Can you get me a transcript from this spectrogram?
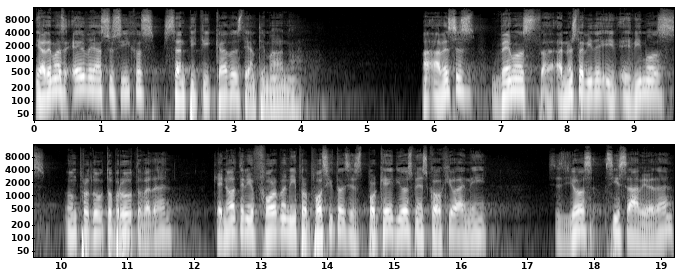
Y además Él ve a sus hijos santificados de antemano. A, veces vemos a, nuestra vida y, vimos un producto bruto, ¿verdad? Que no tiene forma ni propósito. Dices, ¿por qué Dios me escogió a mí? Dios sí sabe, ¿verdad?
